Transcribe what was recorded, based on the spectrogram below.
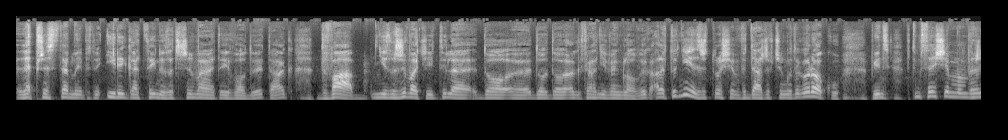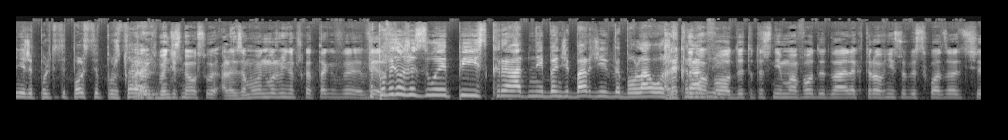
lepsze systemy irygacyjne zatrzymywania tej wody, tak? Dwa, nie zużywać jej tyle do, e, do, do elektrowni węglowych, ale to nie jest rzecz, która się wydarzy w ciągu tego roku. Więc w tym sensie mam wrażenie, że politycy polscy porzucają... Ale będziesz miał słuchaj, ale za moment może mieć na przykład tak, wy- wiesz, powiedzą, że zły PiS kradnie, będzie bardziej wybolało, ale że jak nie ma kradnie. wody, to też nie ma wody dla elektrowni, żeby schładzać, e,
